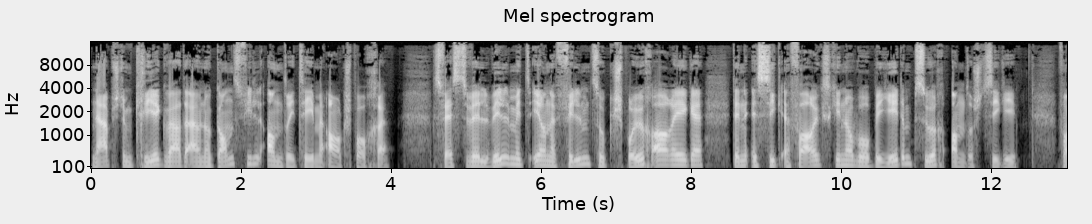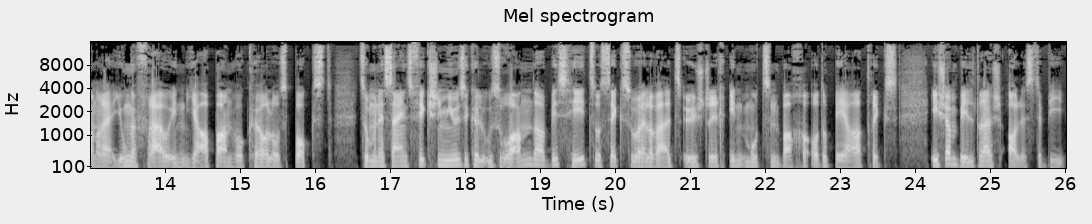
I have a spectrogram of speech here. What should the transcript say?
Nebst dem Krieg werden auch noch ganz viele andere Themen angesprochen. Das Festival will mit ihren Film zu Gespräch anregen, denn es ist ein Erfahrungskino, wo bei jedem Besuch anders sei. Von einer jungen Frau in Japan, wo gehörlos boxt, zu einem Science-Fiction-Musical aus Ruanda bis hin zur sexuellen Welt Österreich in Mutzenbacher oder Beatrix, ist am Bildrausch alles dabei.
